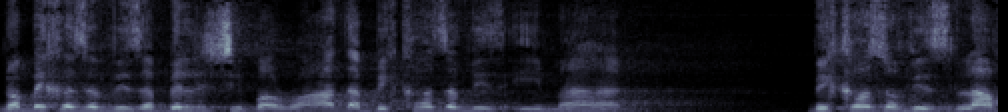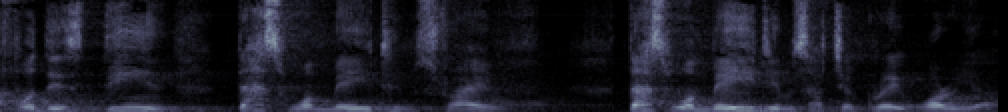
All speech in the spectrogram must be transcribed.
not because of his ability, but rather because of his iman, because of his love for this deen, that's what made him strive. That's what made him such a great warrior.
